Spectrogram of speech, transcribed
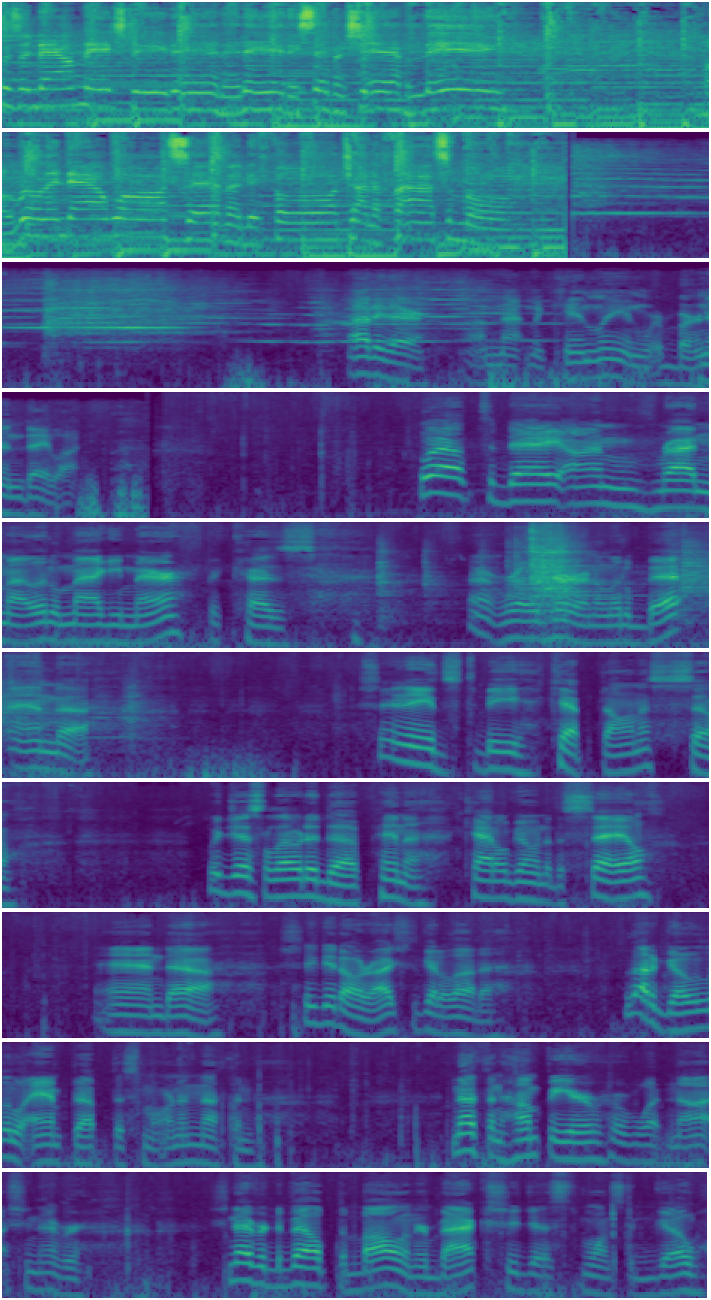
Cruising down Main Street in an 87 Chevrolet. Rolling down 174, trying to find some more. Howdy there. I'm Matt McKinley, and we're burning daylight. Well, today I'm riding my little Maggie mare because I haven't rode her in a little bit, and uh, she needs to be kept honest, so we just loaded a pen of cattle going to the sale, and uh, she did all right. She's got a lot of a lot of go, a little amped up this morning. Nothing, nothing humpy or, or whatnot. She never, she never developed a ball in her back. She just wants to go.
